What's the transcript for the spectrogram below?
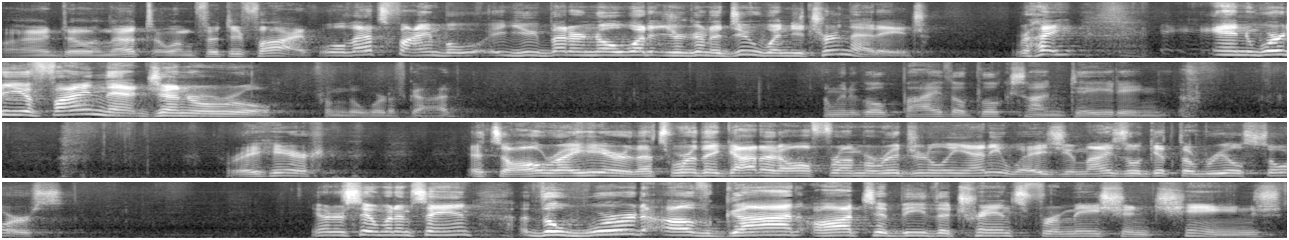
I ain't doing that till I'm 55. Well, that's fine, but you better know what you're going to do when you turn that age, right? And where do you find that general rule? From the Word of God. I'm going to go buy the books on dating. right here. It's all right here. That's where they got it all from originally, anyways. You might as well get the real source. You understand what I'm saying? The Word of God ought to be the transformation change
